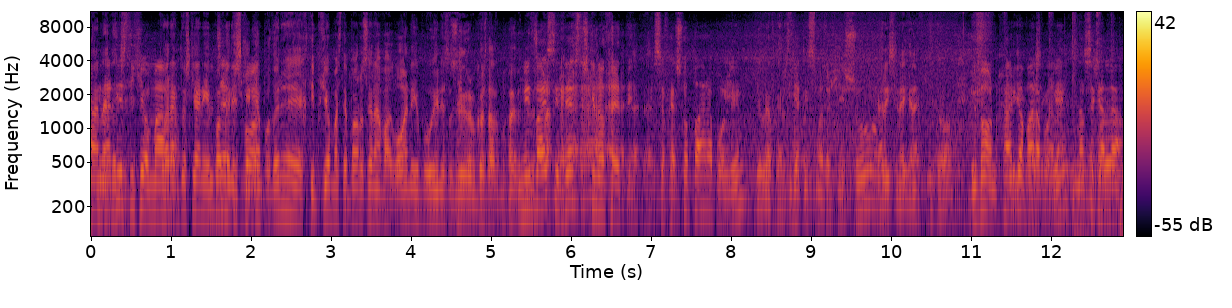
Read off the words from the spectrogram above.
Α, την ναι, αντίστοιχη δεν- ομάδα. Τώρα εκτός και αν η του επόμενη James σκηνή Bond. από εδώ είναι χτυπιόμαστε πάνω σε ένα βαγόνι που είναι στο σιδηροδρομικό σταθμό. Μην βάζεις τη θέση του σκηνοθέτη. Σε ευχαριστώ πάρα πολύ Και εγώ ευχαριστώ. για τη συμμετοχή σου. Καλή συνέχεια να ευχηθώ. Λοιπόν, χάρηκα Να πάρα είσαι πολύ. καλά. Να είσαι καλά.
